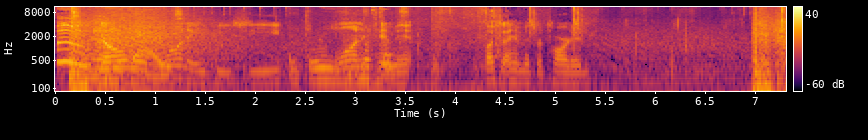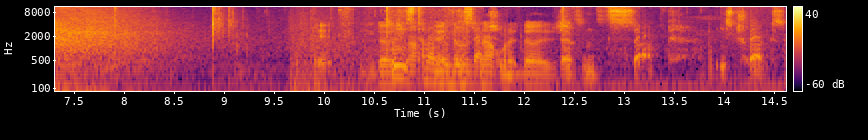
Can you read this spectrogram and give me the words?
No, there's one APC, and three. one missiles. HEMTT. Plus that HEMTT's retarded. It does Please not. tell me It knows this not what it does. Doesn't suck. These trucks.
